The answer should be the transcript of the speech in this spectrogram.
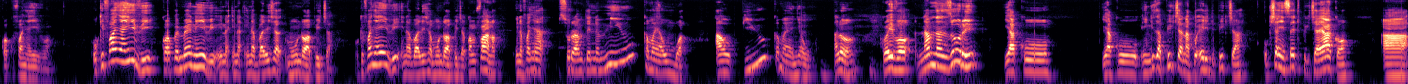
kwa kufanya hivyo. Ukifanya hivi kwa pembeni hivi ina, ina, inabadilisha muundo wa picha. Ukifanya hivi inabadilisha muundo wa picha. Kwa mfano inafanya sura ya mtu ina miu kama ya umbwa au piu kama ya nyau. Halo? Kwa hivyo namna nzuri ya ku ya kuingiza picture na kuedit picture ukisha insert picture yako uh,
